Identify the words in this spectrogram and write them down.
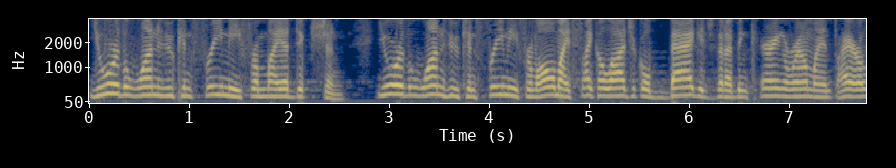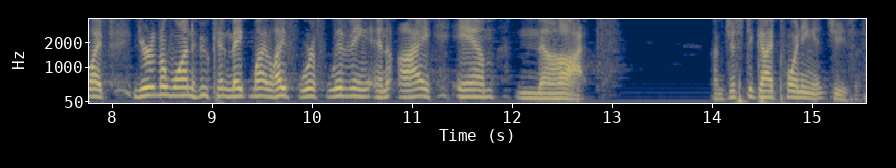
You're the one who can free me from my addiction. You're the one who can free me from all my psychological baggage that I've been carrying around my entire life. You're the one who can make my life worth living, and I am not. I'm just a guy pointing at Jesus,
